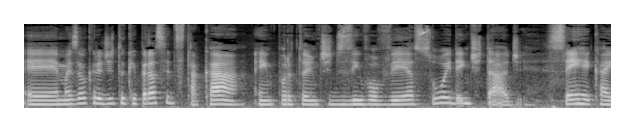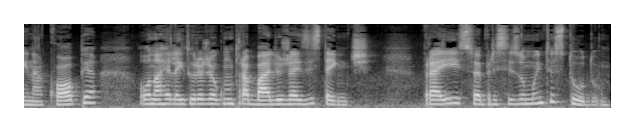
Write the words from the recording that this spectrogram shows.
É, mas eu acredito que para se destacar é importante desenvolver a sua identidade, sem recair na cópia ou na releitura de algum trabalho já existente. Para isso é preciso muito estudo,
